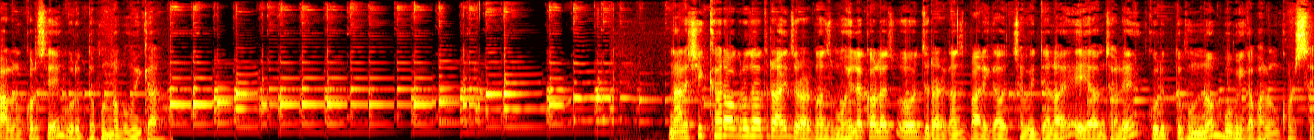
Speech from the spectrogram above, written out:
পালন করছে গুরুত্বপূর্ণ ভূমিকা। নারী শিক্ষার অগ্রযাত্রায় জোরারগঞ্জ মহিলা কলেজ ও জোরারগঞ্জ বালিকা উচ্চ বিদ্যালয় এই অঞ্চলে গুরুত্বপূর্ণ ভূমিকা পালন করছে।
